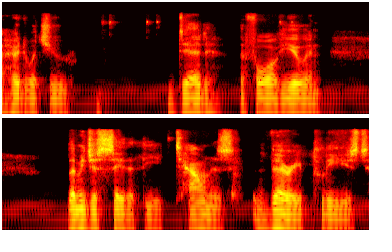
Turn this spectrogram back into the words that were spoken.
I heard what you did, the four of you, and let me just say that the town is very pleased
